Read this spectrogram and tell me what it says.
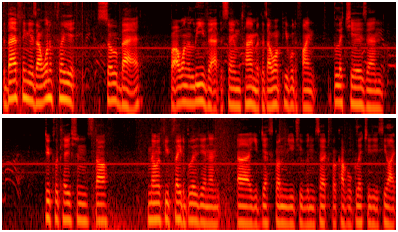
The bad thing is I want to play it so bad but I want to leave it at the same time because I want people to find glitches and duplication stuff. You know, if you played Oblivion and uh, you've just gone on YouTube and searched for a couple glitches, you see like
